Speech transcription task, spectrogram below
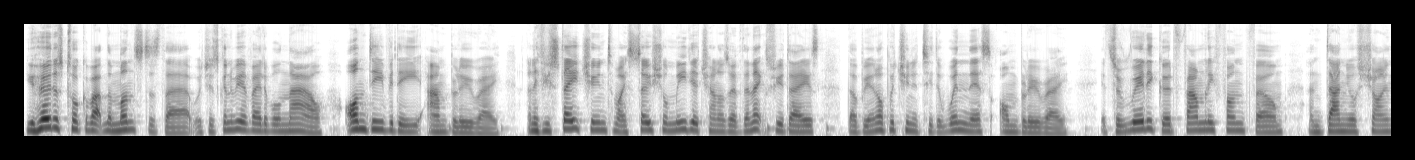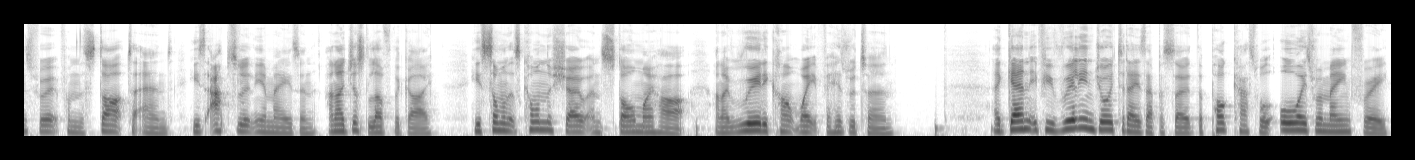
You heard us talk about The Munsters there, which is going to be available now on DVD and Blu ray. And if you stay tuned to my social media channels over the next few days, there'll be an opportunity to win this on Blu ray. It's a really good family fun film, and Daniel shines through it from the start to end. He's absolutely amazing, and I just love the guy. He's someone that's come on the show and stole my heart, and I really can't wait for his return. Again, if you've really enjoyed today's episode, the podcast will always remain free.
